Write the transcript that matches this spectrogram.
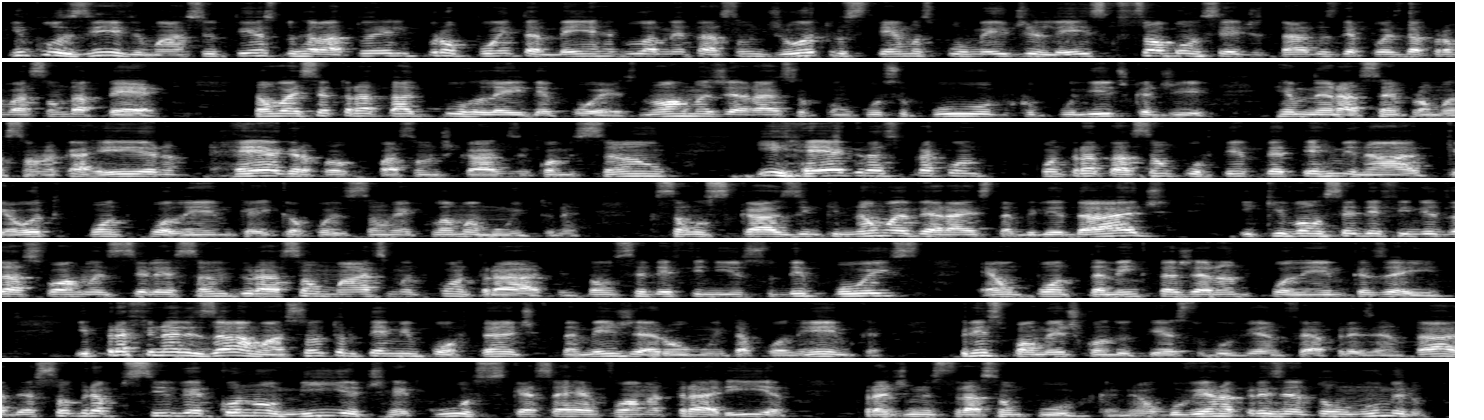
Inclusive, Márcio, o texto do relator ele propõe também a regulamentação de outros temas por meio de leis que só vão ser editadas depois da aprovação da PEC. Então, vai ser tratado por lei depois. Normas gerais sobre concurso público, política de remuneração e promoção na carreira, regra para ocupação de cargos em comissão e regras para contratação por tempo determinado, que é outro ponto polêmico aí que a oposição reclama muito, né? Que são os casos em que não haverá estabilidade e que vão ser definidas as formas de seleção e duração máxima do contrato. Então, se definir isso depois é um ponto também que está gerando polêmicas aí. E para finalizar, Márcio, outro tema importante que também gerou muita polêmica, principalmente quando o texto do governo foi apresentado, é sobre a possível economia de recursos que essa reforma traria para a administração pública. Né? O governo apresentou um número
